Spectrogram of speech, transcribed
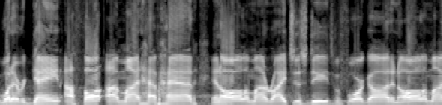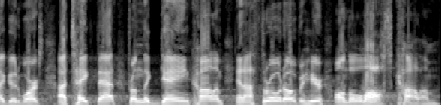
whatever gain I thought I might have had in all of my righteous deeds before God and all of my good works, I take that from the gain column and I throw it over here on the loss column.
